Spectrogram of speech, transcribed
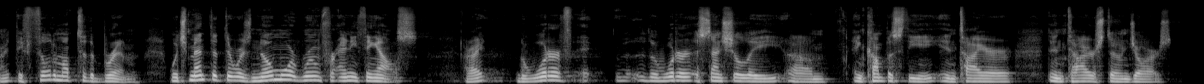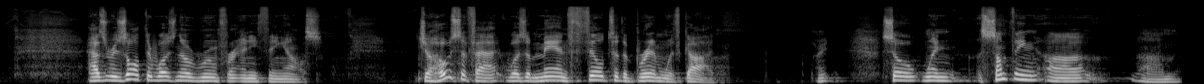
Right? They filled them up to the brim, which meant that there was no more room for anything else. All right? The water, the water essentially um, encompassed the entire, the entire stone jars. As a result, there was no room for anything else. Jehoshaphat was a man filled to the brim with God. Right? So when something uh, um,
